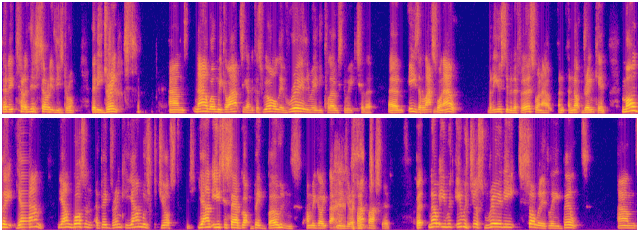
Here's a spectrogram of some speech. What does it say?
That it sorry, that he's drunk. That he drinks. And now when we go out together, because we all live really, really close to each other, um, he's the last one out but he used to be the first one out and, and not drinking. Molby, Jan, Jan wasn't a big drinker. Jan was just, Jan he used to say, I've got big bones. And we go, that means you're a fat bastard. But no, he was, he was just really solidly built. And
